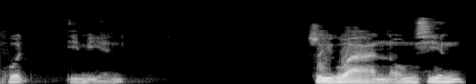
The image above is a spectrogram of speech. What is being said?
佛一面，随愿往生。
